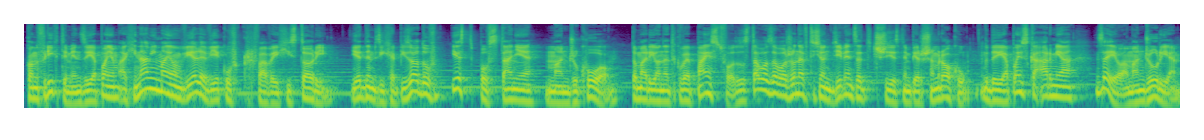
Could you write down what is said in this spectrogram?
Konflikty między Japonią a Chinami mają wiele wieków krwawej historii. Jednym z ich epizodów jest powstanie Manchukuo. To marionetkowe państwo zostało założone w 1931 roku, gdy japońska armia zajęła Mandżurię.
